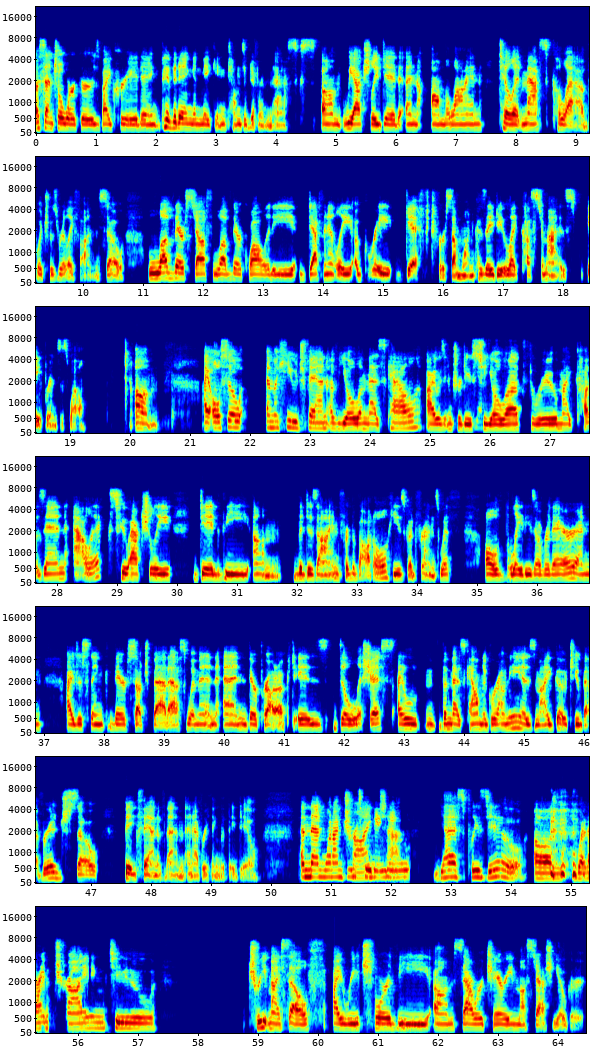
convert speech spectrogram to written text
essential workers by creating, pivoting, and making tons of different masks. Um, we actually did an on the line Tilit mask collab, which was really fun. So, love their stuff, love their quality. Definitely a great gift for someone because they do like customized aprons as well. Um, I also am a huge fan of Yola Mezcal. I was introduced yes. to Yola through my cousin Alex, who actually did the um, the design for the bottle. He's good friends with all of the ladies over there, and I just think they're such badass women, and their product is delicious. I the mezcal Negroni is my go to beverage, so big fan of them and everything that they do. And then when I'm trying to, yes, please do. Um, when I'm trying to treat myself, I reach for the um, sour cherry mustache yogurt.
